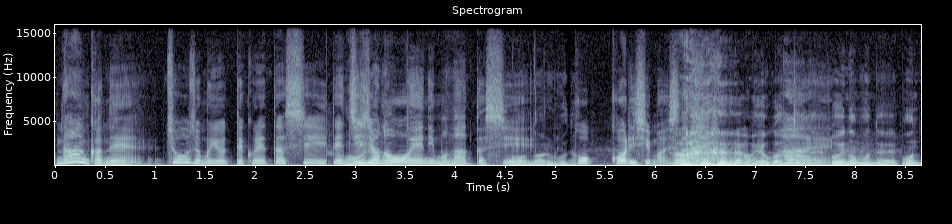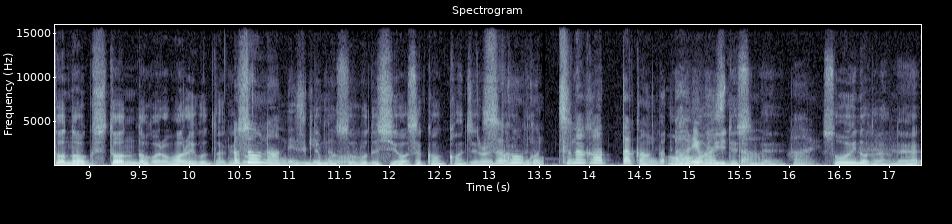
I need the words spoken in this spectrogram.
なんかね長女も言ってくれたしであ次女の応援にもなったし、あなるほど。ほっこりしました。ね。あよかったね、はい。そういうのもね本当はなくしたんだから悪いことだけどそうなんですけど。でもそこで幸せ感感じられたね。ごくつながった感がありましいいですね。はい。そういうのだよね。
